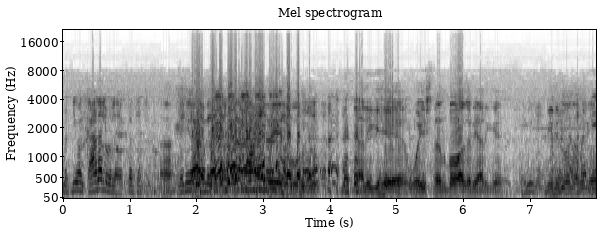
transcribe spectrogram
ಮತ್ತೆ ನೀವು ಕಾಣಲ್ವಲ್ಲ ಎಪ್ಪತ್ತೆಂಟು? ನನಗೆ ವಯಸ್ಸಿನ ಅನುಭವ ಆಗದು ಯಾರಿಗೆ? ನೀನಿಲ್ವ ನನಗೆ?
